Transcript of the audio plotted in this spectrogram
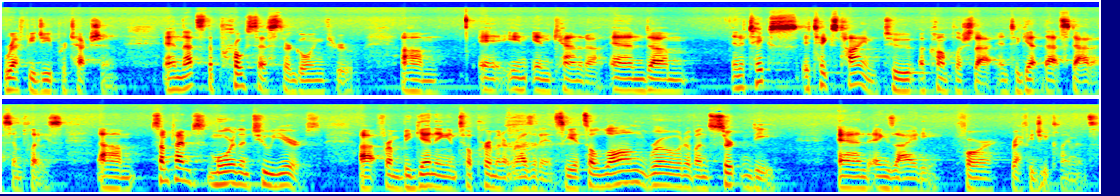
refugee protection. And that's the process they're going through um, in, in Canada. And, um, and it, takes, it takes time to accomplish that and to get that status in place. Um, sometimes more than two years uh, from beginning until permanent residency. It's a long road of uncertainty and anxiety for refugee claimants.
